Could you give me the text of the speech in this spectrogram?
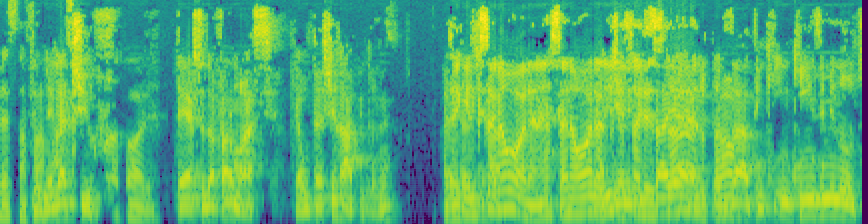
Teste na farmácia? Negativo. Teste da farmácia, que é um teste rápido, né? Mas é, é aquele que sai na hora, né? Sai na hora ali, já sai resultado. É, exato, em, em 15 minutos.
